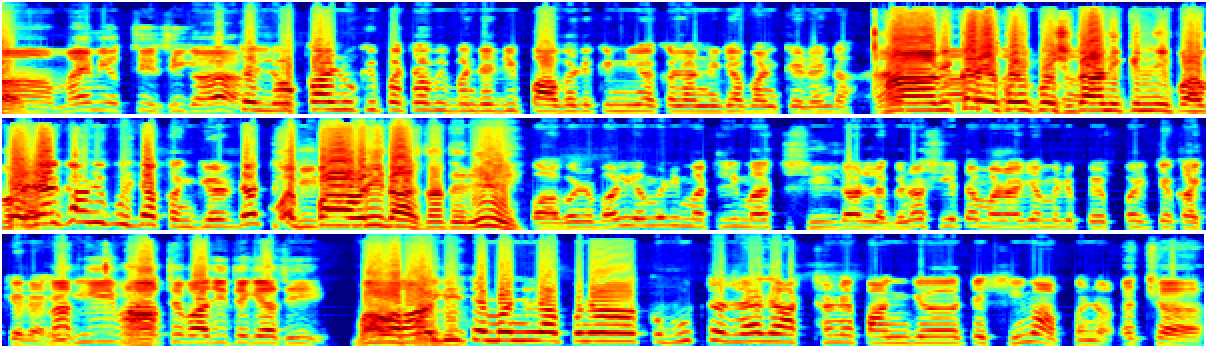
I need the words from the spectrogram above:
ਹਾਂ ਮੈਂ ਵੀ ਉੱਥੇ ਹੀ ਸੀਗਾ। ਤੇ ਲੋਕਾਂ ਨੂੰ ਕੀ ਪਤਾ ਵੀ ਬੰਦੇ ਦੀ ਪਾਵਰ ਕਿੰਨੀਆਂ ਕਲਾਨਿਜਾ ਬਣ ਕੇ ਰਹਿੰਦਾ? ਹਾਂ? ਵੀ ਘਰੇ ਕੋਈ ਪੁੱਛਦਾ ਨਹੀਂ ਕਿੰਨੀ ਪਾਵਰ ਹੈ ਬੜੇ ਕਾ ਨਹੀਂ ਪੁੱਛਦਾ? ਕੰਜਰ ਦਾ ਓਏ ਪਾਵਰ ਹੀ ਦੱਸਦਾ ਤੇਰੀ। ਪਾਵਰ ਵਾਲੀ ਆ ਮੇਰੀ ਮਤਲੀ ਮੈਂ ਤਹਿਸੀਲਦਾਰ ਲੱਗਣਾ ਸੀ ਇਹ ਤਾਂ ਮਾੜਾ ਜਿਹਾ ਮੇਰੇ ਪੇਪਰ ਚ ਕੱਚ ਨਾ ਰਹੇਗੀ। ਕੀ ਬਣਾ ਉੱਥੇ ਬਾਜੀ ਤੇ ਗਿਆ ਸੀ? ਵਾਵਾ ਆਗੀ ਤੇ ਮੰਨ ਲਾ ਆਪਣਾ ਕਬੂਤਰ ਲੈ ਗਿਆ ਅੱਠ ਨੇ ਪੰਜ ਤੇ ਸੀਮਾ ਆਪਣਾ। ਅੱਛਾ।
